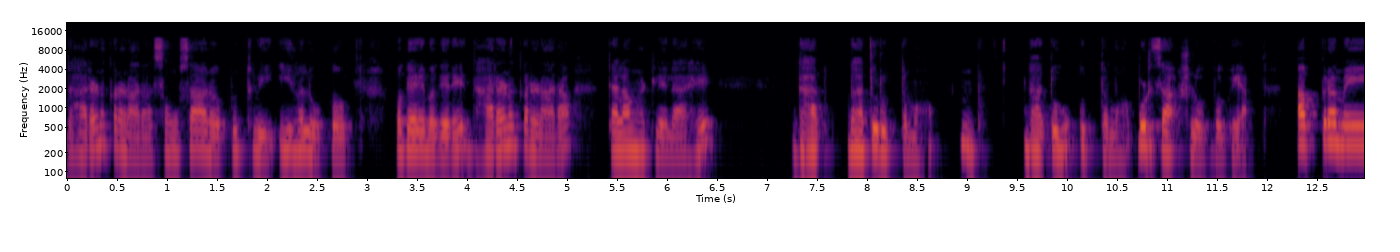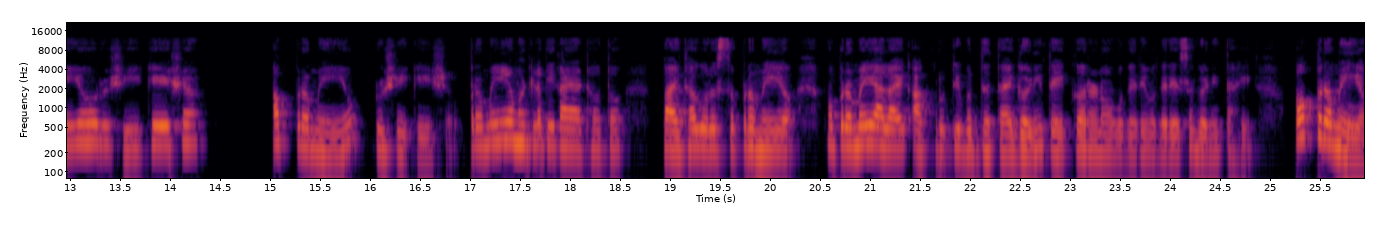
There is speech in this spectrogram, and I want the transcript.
धारण करणारा संसार पृथ्वी इहलोक वगैरे वगैरे धारण करणारा त्याला म्हटलेलं आहे धातू धातुरुत्तम. धातु उत्तम. पुढचा श्लोक बघूया. अप्रमेय ऋषिकेश. अप्रमेय ऋषिकेश. प्रमेय म्हटलं की काय आठवतं? पायथागोरसचं प्रमेय मग प्रमेयाला एक आकृतीबद्धता आहे गणित आहे कर्ण वगैरे वगैरे असं गणित आहे. अप्रमेय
